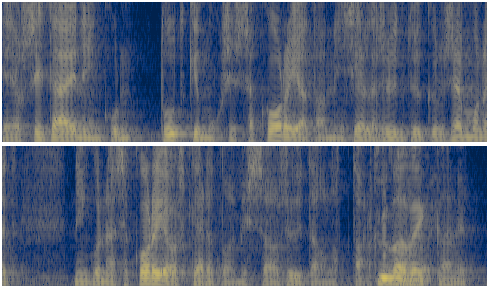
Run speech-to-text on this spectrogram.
ja jos sitä ei niin kuin tutkimuksissa korjata, niin siellä syntyy kyllä semmoinen, että niin kuin näissä korjauskertoimissa on syytä olla tarkka. Kyllä mä veikkaan, että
